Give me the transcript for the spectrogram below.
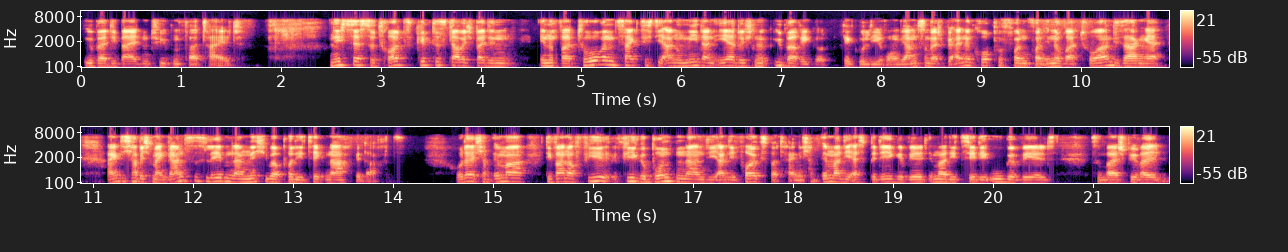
über die beiden Typen verteilt. Nichtsdestotrotz gibt es, glaube ich, bei den Innovatoren zeigt sich die Anomie dann eher durch eine Überregulierung. Wir haben zum Beispiel eine Gruppe von, von Innovatoren, die sagen ja, eigentlich habe ich mein ganzes Leben lang nicht über Politik nachgedacht oder? Ich habe immer, die waren auch viel, viel gebundener an die, an die Volksparteien. Ich habe immer die SPD gewählt, immer die CDU gewählt, zum Beispiel, weil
